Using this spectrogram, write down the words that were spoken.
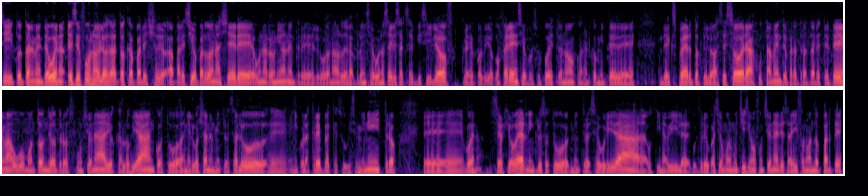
Sí, totalmente. Bueno, ese fue uno de los datos que apareció, apareció perdón, ayer, eh, una reunión entre el gobernador de la provincia de Buenos Aires, Axel Kicillof, que por videoconferencia, por supuesto, ¿no? con el comité de, expertos que lo asesora, justamente para tratar este tema. Hubo un montón de otros funcionarios, Carlos Bianco, estuvo Daniel Goyán, el ministro de Salud, eh, Nicolás Crepla, que es su viceministro, eh, bueno, Sergio Berni incluso estuvo, el ministro de Seguridad, Agustina Vila, de Cultura y Educación, bueno, muchísimos funcionarios ahí formando parte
